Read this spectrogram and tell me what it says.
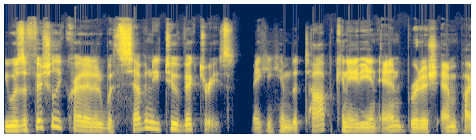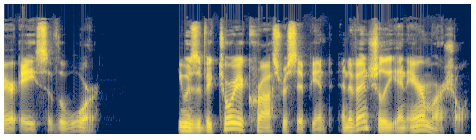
He was officially credited with 72 victories, making him the top Canadian and British Empire ace of the war. He was a Victoria Cross recipient and eventually an air marshal.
